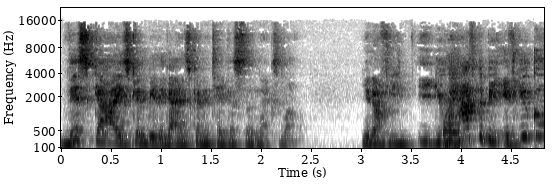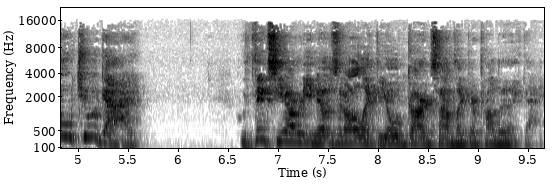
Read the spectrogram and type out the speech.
this guy is going to be the guy that's going to take us to the next level. You know, if you you right. have to be if you go to a guy who thinks he already knows it all, like the old guard sounds like they're probably like that,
